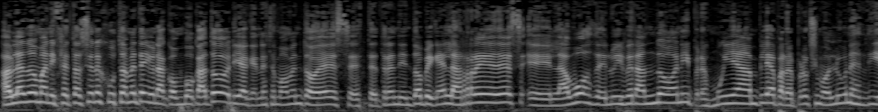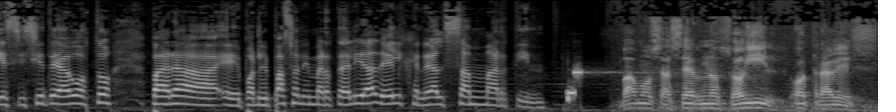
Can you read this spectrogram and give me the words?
Hablando de manifestaciones, justamente hay una convocatoria que en este momento es este trending topic en las redes, eh, la voz de Luis Brandoni, pero es muy amplia para el próximo lunes 17 de agosto para eh, por el paso a la inmortalidad del general San Martín. Vamos a hacernos oír otra vez,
